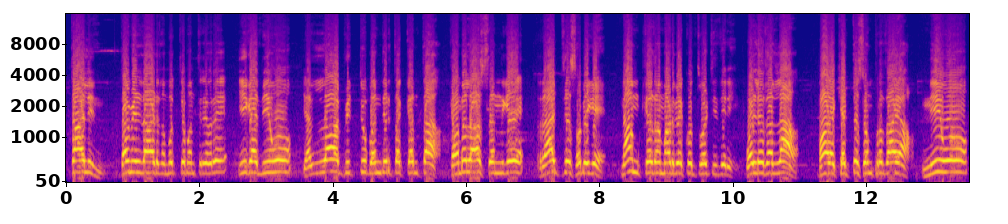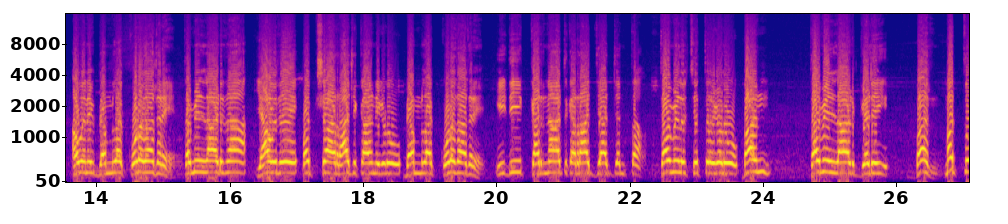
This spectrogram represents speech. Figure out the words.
ಸ್ಟಾಲಿನ್. ತಮಿಳುನಾಡಿನ ಮುಖ್ಯಮಂತ್ರಿಯವರೇ, ಈಗ ನೀವು ಎಲ್ಲಾ ಬಿಟ್ಟು ಬಂದಿರತಕ್ಕಂತ ಕಮಲಾಸನ್ಗೆ ರಾಜ್ಯಸಭೆಗೆ ನಾಮಕರಣ ಮಾಡಬೇಕು ಅಂತ ಹೊರಟಿದ್ದೀರಿ. ಒಳ್ಳೇದಲ್ಲ, ಬಹಳ ಕೆಟ್ಟ ಸಂಪ್ರದಾಯ. ನೀವು ಅವನಿಗೆ ಬೆಂಬಲ ಕೊಡದಾದರೆ, ತಮಿಳುನಾಡಿನ ಯಾವುದೇ ಪಕ್ಷ ರಾಜಕಾರಣಿಗಳು ಬೆಂಬಲ ಕೊಡದಾದರೆ, ಇಡೀ ಕರ್ನಾಟಕ ರಾಜ್ಯಾದ್ಯಂತ ತಮಿಳು ಚಿತ್ರಗಳು ಬಂದ್, ತಮಿಳ್ನಾಡು ಗಡಿ ಬಂದ್. ಮತ್ತು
